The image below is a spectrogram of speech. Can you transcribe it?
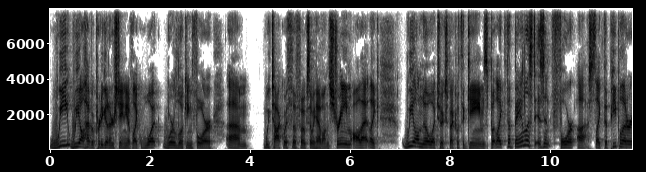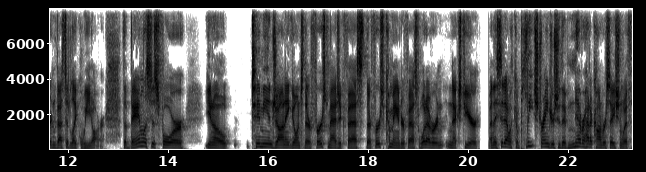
we, we all have a pretty good understanding of like what we're looking for. Um, we talk with the folks that we have on the stream, all that. Like, we all know what to expect with the games, but like the ban list isn't for us, like the people that are invested like we are. The ban list is for, you know, Timmy and Johnny going to their first Magic Fest, their first Commander Fest, whatever next year, and they sit down with complete strangers who they've never had a conversation with.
